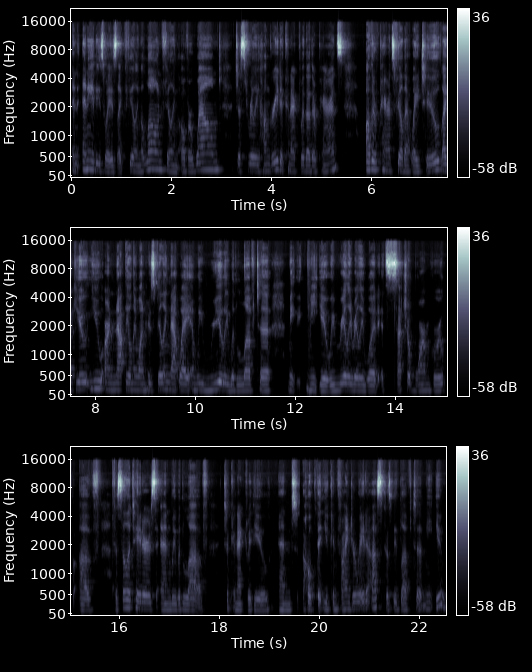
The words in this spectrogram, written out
in any of these ways, like feeling alone, feeling overwhelmed, just really hungry to connect with other parents, other parents feel that way too like you you are not the only one who's feeling that way and we really would love to meet meet you we really really would it's such a warm group of facilitators and we would love to connect with you and hope that you can find your way to us because we'd love to meet you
